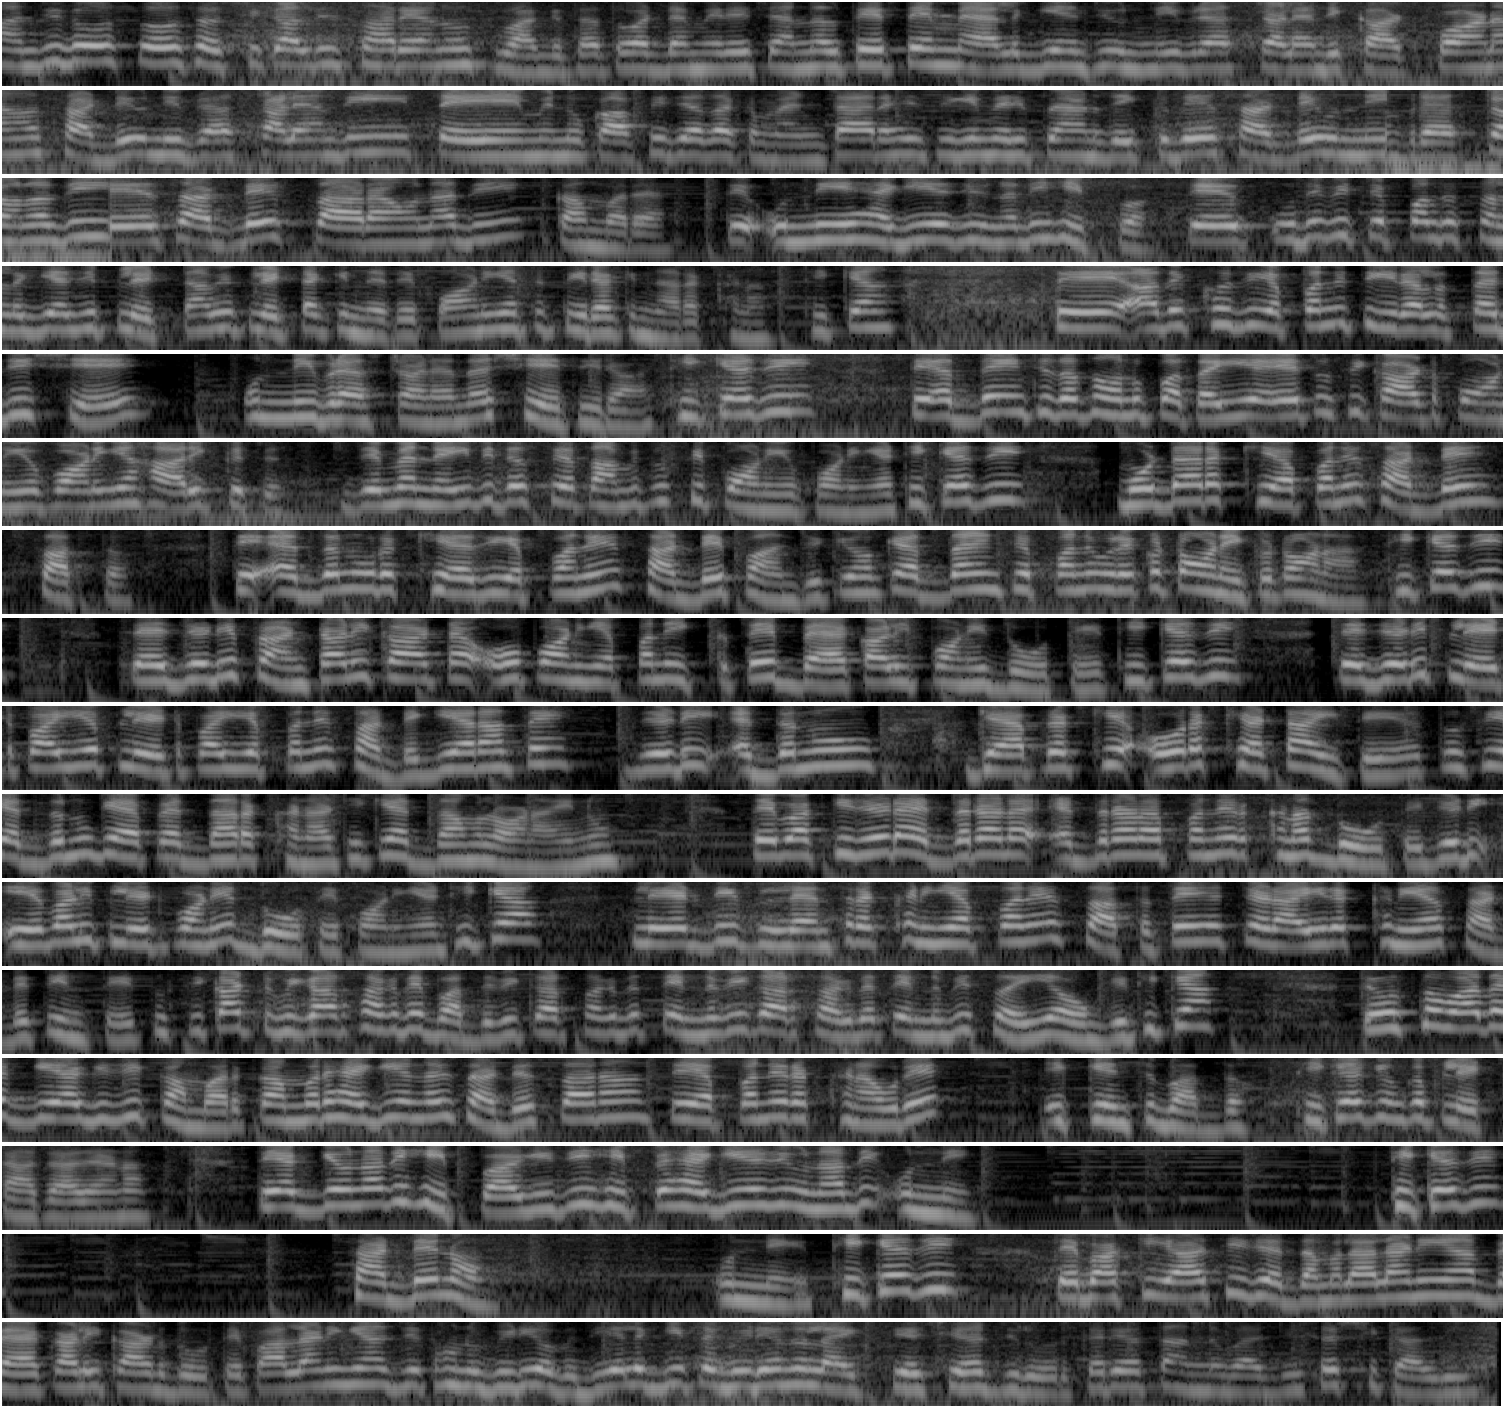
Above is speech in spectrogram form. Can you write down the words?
ਹਾਂਜੀ ਦੋਸਤੋ, ਸਤਿ ਸ਼੍ਰੀ ਅਕਾਲ ਜੀ ਸਾਰਿਆਂ ਨੂੰ। ਸਵਾਗਤ ਹੈ ਤੁਹਾਡਾ ਮੇਰੇ ਚੈਨਲ ਤੇ। ਤੇ ਮੈਂ ਲੱਗੀ ਹਾਂ ਜੀ 19 ਬ੍ਰੈਸਟ ਵਾਲਿਆਂ ਦੀ ਕਾਟ ਪਾਉਣ ਸਾਡੇ 19 ਬ੍ਰੈਸਟ ਵਾਲਿਆਂ ਦੀ ਤੇ ਮੈਨੂੰ ਕਾਫੀ ਜ਼ਿਆਦਾ ਕਮੈਂਟ ਆ ਰਹੇ ਸੀਗੇ। ਮੇਰੀ ਭੈਣ ਦੇ ਇੱਕ ਦੇ ਸਾਡੇ 19 ਬ੍ਰੈਸਟ ਆ ਉਹਨਾਂ ਦੀ ਤੇ ਸਾਡੇ 17 ਉਹਨਾਂ ਦੀ ਕਮਰ ਹੈ। ਤੇ 19 ਹੈਗੀ ਹੈ ਜੀ ਉਹਨਾਂ ਦੀ ਹਿੱਪ ਤੇ ਉਹਦੇ ਵਿੱਚ ਆਪਾਂ ਦੱਸਣ ਲੱਗੇ ਹਾਂ ਜੀ ਪਲੇਟਾਂ ਵੀ, ਪਲੇਟਾਂ ਕਿੰਨੇ ਤੇ ਪਾਉਣੀਆਂ ਤੇ ਤੀਰਾ ਕਿੰਨਾ ਰੱਖਣਾ, ਠੀਕ ਹੈ? ਤੇ ਆ ਦੇਖੋ ਜੀ, ਆਪਾਂ ਨੇ ਤੀਰਾ ਲੱਤਾ ਜੀ 6 19 ਬ੍ਰੈਸਟ ਵਾਲਿਆਂ ਦਾ 6 ਤੀਰਾ, ਠੀਕ ਹੈ ਜੀ? ਤੇ ਅੱਧੇ ਇੰਚ ਦਾ ਤੁਹਾਨੂੰ ਪਤਾ ਹੀ ਹੈ, ਇਹ ਤੁਸੀਂ ਕਾਟ ਪਾਉਣੀ ਓ, ਪਾਉਣੀ ਹੈ ਹਰ ਇੱਕ ਚ। ਜੇ ਮੈਂ ਨਹੀਂ ਵੀ ਦੱਸਿਆ ਤਾਂ ਵੀ ਤੁਸੀਂ ਪਾਉਣੀ ਓ, ਪਾਉਣੀ ਹੈ ਠੀਕ ਹੈ ਜੀ? ਮੋਢਾ ਰੱਖਿਆ ਆਪਾਂ ਨੇ 7.5 ਤੇ ਇੱਧਰ ਨੂੰ ਰੱਖਿਆ ਜੀ ਆਪਾਂ ਨੇ 5.5 ਕਿਉਂਕਿ ਅੱਧਾ ਇੰਚ ਆਪਾਂ ਨੇ ਉਰੇ ਘਟਾਉਣੇ ਹੀ ਘਟਾਉਣਾ, ਠੀਕ ਹੈ ਜੀ? ਤੇ ਜਿਹੜੀ ਫਰੰਟ ਵਾਲੀ ਕਾਟ ਹੈ, ਉਹ ਪਾਉਣੀ ਆਪਾਂ ਨੇ ਇੱਕ ਤੇ, ਬੈਕ ਵਾਲੀ ਪਾਉਣੀ ਦੋ ਤੇ, ਠੀਕ ਹੈ ਜੀ? ਤੇ ਜਿਹੜੀ ਪਲੇਟ ਪਾਈ ਹੈ, ਪਲੇਟ ਪਾਈ ਆਪਾਂ ਨੇ 11.5 ਤੇ। ਜਿਹੜੀ ਇੱਧਰ ਨੂੰ ਗੈਪ ਰੱਖੀ ਹੈ, ਉਹ ਰੱਖਿਆ 2.5 ਤੇ। ਤੁਸੀਂ ਇੱਧਰ ਨੂੰ ਗੈਪ ਇਦਾਂ ਰੱਖਣਾ, ਠੀਕ ਹੈ? ਇਦਾਂ ਮਿਲਾਉਣਾ ਇਹਨੂੰ। ਤੇ ਬਾਕੀ ਜਿਹੜਾ ਇੱਧਰ ਵਾਲਾ ਇੱਧਰ ਵਾਲਾ ਆਪਾਂ ਨੇ ਰੱਖਣਾ 2 ਤੇ, ਜਿਹੜੀ ਇਹ ਵਾਲੀ ਪਲੇਟ ਪਾਉਣੀ ਹੈ 2 ਤੇ ਪਾਉਣੀ ਹੈ, ਠੀਕ ਆ? ਪਲੇਟ ਦੀ ਲੈਂਥ ਰੱਖਣੀ ਹੈ ਆਪਾਂ ਨੇ 7 ਤੇ, ਚੜਾਈ ਰੱਖਣੀ ਹੈ 3.5 ਤੇ। ਤੁਸੀਂ ਘੱਟ ਵੀ ਕਰ ਸਕਦੇ, ਵੱਧ ਵੀ ਕਰ ਸਕਦੇ, ਤਿੰਨ ਵੀ ਕਰ ਸਕਦੇ, ਤਿੰਨ ਵੀ ਸਹੀ ਆਊਗੀ, ਠੀਕ ਆ? ਤੇ ਉਸ ਤੋਂ ਬਾਅਦ ਅੱਗੇ ਆ ਗਈ ਜੀ ਕਮਰ। ਕਮਰ ਹੈਗੀ ਇਹਨਾਂ ਦੀ 17.5 ਤੇ ਆਪਾਂ ਨੇ ਰੱਖਣਾ ਉਰੇ 1 ਇੰਚ ਵੱਧ, ਠੀਕ ਹੈ ਕਿਉਂਕਿ ਪਲੇਟਾਂ 'ਚ ਆ ਜਾਣਾ। ਤੇ ਅੱਗੇ ਉਹਨਾਂ ਦੀ ਹਿੱਪ ਆ ਗਈ ਜੀ ਹਿੱਪ ਹੈਗੀ ਹੈ ਜੀ ਉਹਨਾਂ ਦੀ 19 ਠੀਕ ਹੈ ਜੀ? 9.5 19 ਠੀਕ ਹੈ ਜੀ? ਤੇ ਬਾਕੀ ਆ ਚੀਜ਼ ਇਦਾਂ ਮਿਲਾ ਲੈਣੀ ਆ, ਬੈਕ ਵਾਲੀ ਕਾਰਡ ਦੋ ਤੇ ਪਾ ਲੈਣੀ ਆ। ਜੇ ਤੁਹਾਨੂੰ ਵੀਡੀਓ ਵਧੀਆ ਲੱਗੀ ਤਾਂ ਵੀਡੀਓ ਨੂੰ ਲਾਈਕ ਤੇ ਸ਼ੇਅਰ ਜ਼ਰੂਰ ਕਰਿਓ। ਧੰਨਵਾਦ ਜੀ, ਸਤਿ ਸ਼੍ਰੀ ਅਕਾਲ ਜੀ।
